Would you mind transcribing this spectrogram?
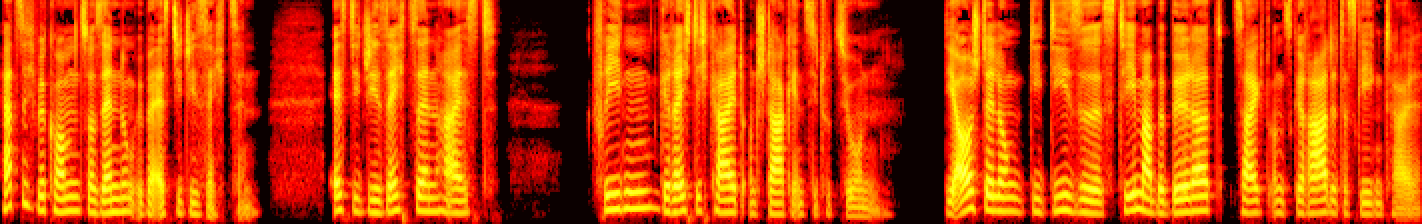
Herzlich willkommen zur Sendung über SDG 16. SDG 16 heißt Frieden, Gerechtigkeit und starke Institutionen. Die Ausstellung, die dieses Thema bebildert, zeigt uns gerade das Gegenteil.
